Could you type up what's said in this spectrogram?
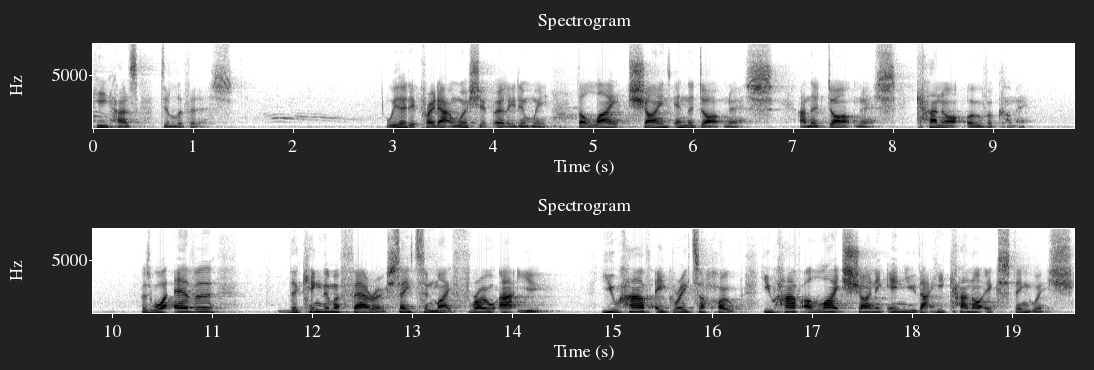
He has delivered us. We heard it prayed out in worship earlier, didn't we? The light shines in the darkness, and the darkness cannot overcome it. Because whatever the kingdom of Pharaoh, Satan, might throw at you, you have a greater hope. You have a light shining in you that he cannot extinguish.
